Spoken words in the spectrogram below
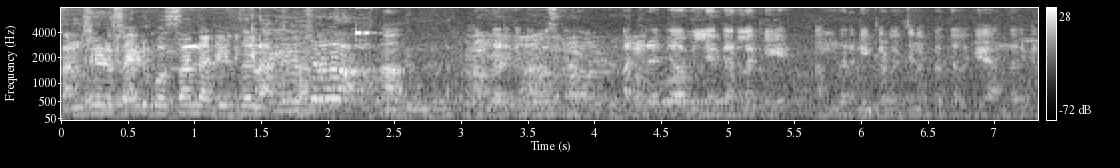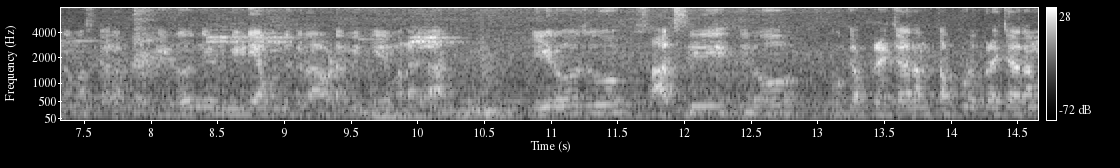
సన్సెట్ సైడ్కి ఇటు అందరికీ నమస్కారం. పత్రికా విలేకరులకి అందరికీ ఇక్కడ వచ్చిన పెద్దలకి అందరికీ నమస్కారం. ఈరోజు నేను మీడియా ముందుకు రావడం ఏమనగా ఈరోజు సాక్షిలో ఒక ప్రచారం తప్పుడు ప్రచారం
